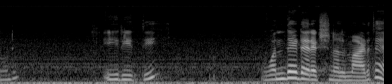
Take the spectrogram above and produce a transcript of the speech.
ನೋಡಿ. ಈ ರೀತಿ ಒಂದೇ ಡೈರೆಕ್ಷನಲ್ಲಿ ಮಾಡಿದೆ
